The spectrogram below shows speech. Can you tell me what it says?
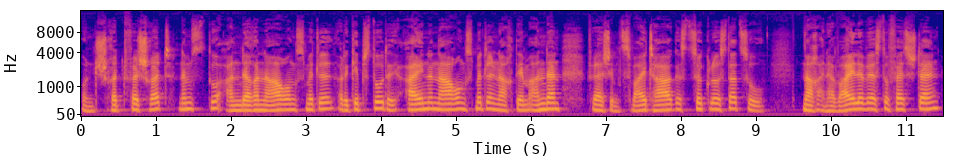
Und Schritt für Schritt nimmst du andere Nahrungsmittel oder gibst du die eine Nahrungsmittel nach dem anderen, vielleicht im Zweitageszyklus dazu. Nach einer Weile wirst du feststellen,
